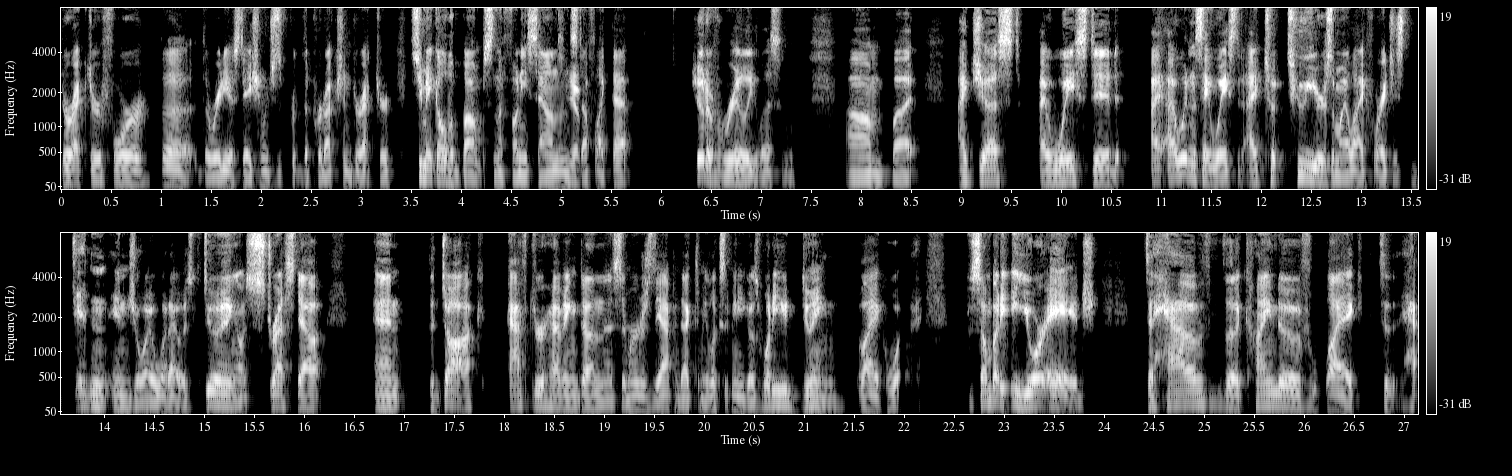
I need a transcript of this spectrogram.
director for the the radio station, which is pr- the production director. So you make all the bumps and the funny sounds and yep. stuff like that. Should have really listened, um, but I just I wasted I, I wouldn't say wasted. I took two years of my life where I just didn't enjoy what I was doing. I was stressed out. And the doc, after having done this emergency appendectomy, looks at me and he goes, What are you doing? Like, what, somebody your age to have the kind of like to ha-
